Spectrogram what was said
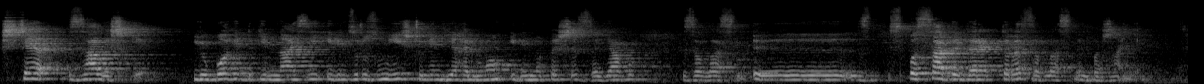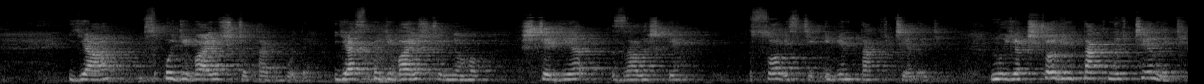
ще залишки любові до гімназії, і він зрозуміє, що він є гальмом, і він напише заяву за власне, е, з- посади директора за власним бажанням. Я сподіваюся, що так буде. Я сподіваюся, що в нього ще є залишки совісті, і він так вчинить. Ну, якщо він так не вчинить,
